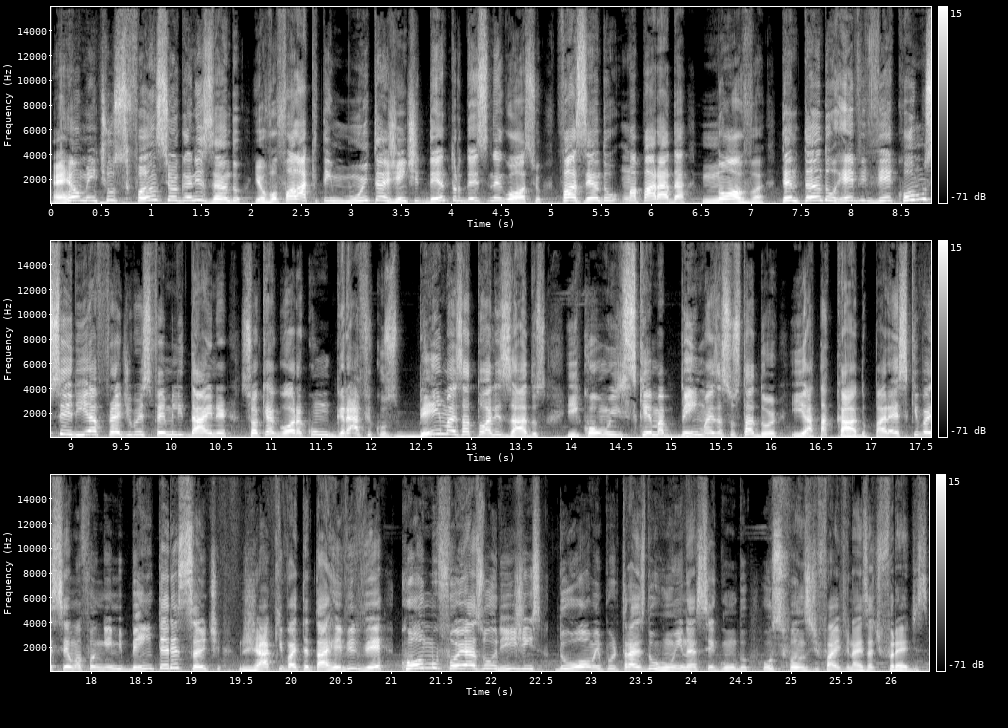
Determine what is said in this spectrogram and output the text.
é realmente os fãs se organizando, e eu vou falar que tem muita gente dentro desse negócio fazendo uma parada nova, tentando reviver como seria a Fredbear's Family Diner, só que agora com gráficos bem mais atualizados e com um esquema bem mais assustador e atacado. Parece que vai ser uma fangame bem interessante, já que vai tentar reviver como foi as origens do homem por trás do ruim, né, segundo os fãs de Five Nights at Freddy's.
